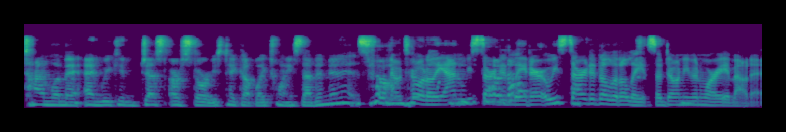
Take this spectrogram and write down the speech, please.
time limit and we could just our stories take up like 27 minutes so no totally and we started later we started a little late so don't even worry about it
